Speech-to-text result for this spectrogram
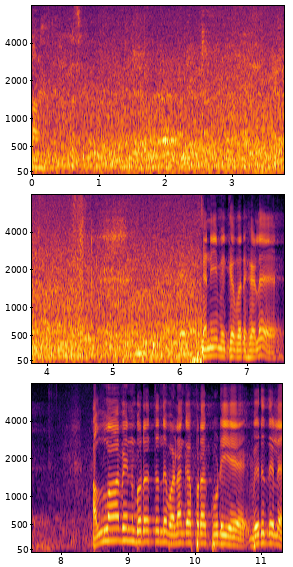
வந்திருக்கேன் கண்ணியமிக்கவர்களே அல்லாவின் புறத்திலிருந்து வழங்கப்படக்கூடிய விருதில்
